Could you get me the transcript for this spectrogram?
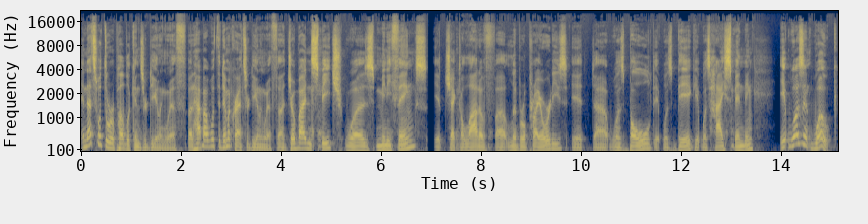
And that's what the Republicans are dealing with. But how about what the Democrats are dealing with? Uh, Joe Biden's speech was many things. It checked a lot of uh, liberal priorities. It uh, was bold. It was big. It was high spending. it wasn't woke.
